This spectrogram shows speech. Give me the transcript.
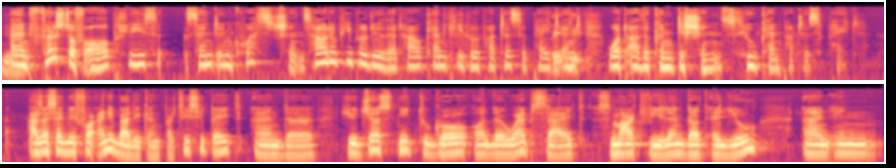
Yeah. And first of all, please send in questions. How do people do that? How can people participate? And what are the conditions? Who can participate? as I said before, anybody can participate, and uh, you just need to go on the website smartwielen.lu, and in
